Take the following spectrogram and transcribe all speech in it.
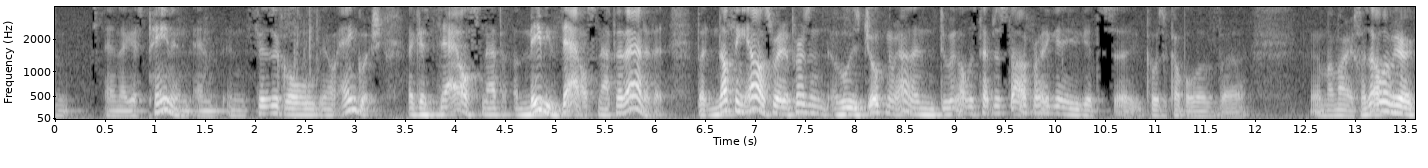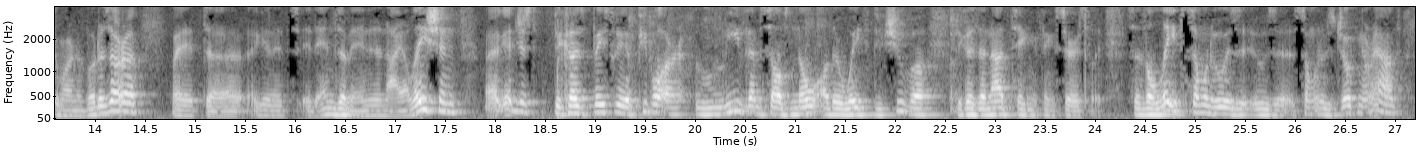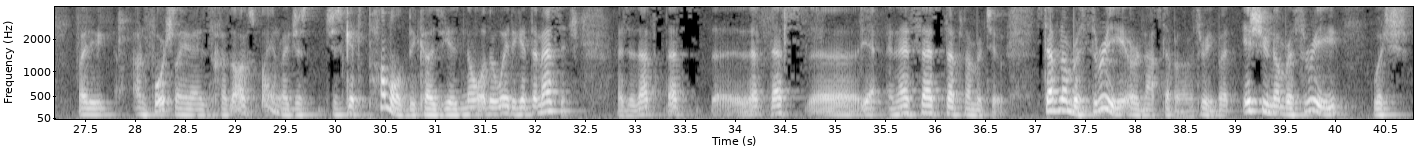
and I guess pain and, and, and, physical you know anguish. I guess that'll snap maybe that'll snap him out of it, but nothing else. Right? A person who is joking around and doing all this type of stuff. Right? Again, he gets uh, goes a couple of. Uh, Mamari Chazal over here, Gemara Avodah Zarah, right? It, uh, again, it's, it ends up in annihilation. Right? Again, just because basically people are leave themselves no other way to do tshuva because they're not taking things seriously. So the late someone who is who's a, someone who's joking around, right? He, unfortunately, as Chazal explained, right, just just gets pummeled because he has no other way to get the message. Right? So that's that's uh, that, that's uh, yeah, and that's that's step number two. Step number three, or not step number three, but issue number three, which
